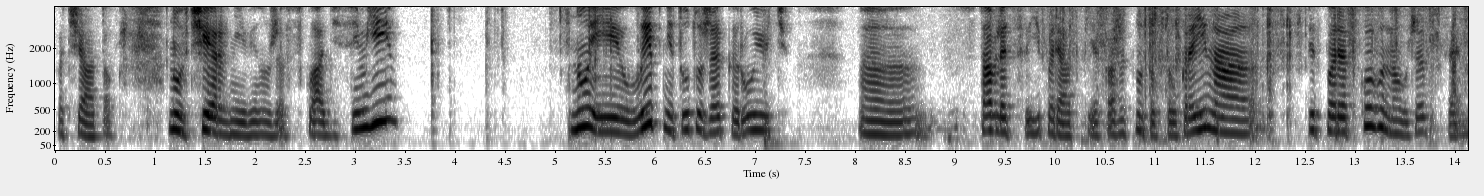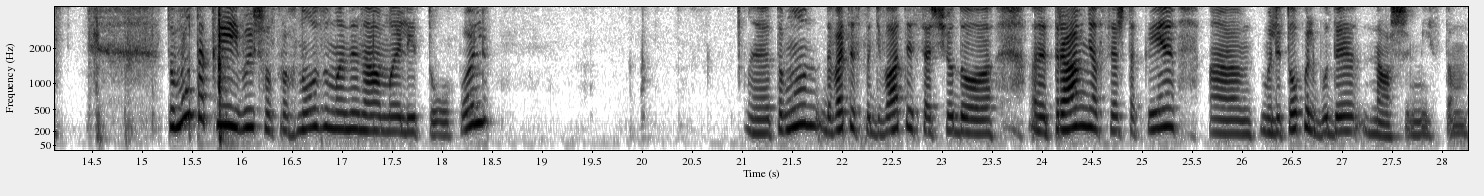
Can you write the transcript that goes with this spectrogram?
початок. Ну, в червні він уже в складі сім'ї. Ну і в липні тут уже керують, е, ставлять свої порядки. Як кажуть, ну, тобто Україна підпорядкована вже все. Тому такий вийшов прогноз у мене на Мелітополь. Е, Тому давайте сподіватися, що до е, травня все ж таки е, Мелітополь буде нашим містом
